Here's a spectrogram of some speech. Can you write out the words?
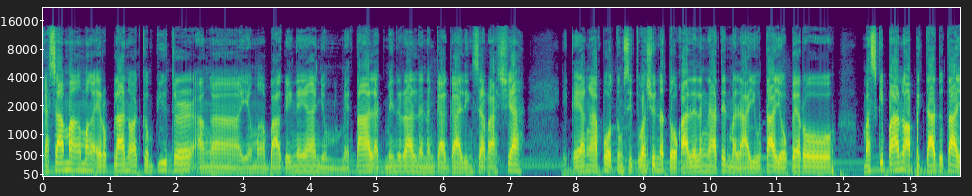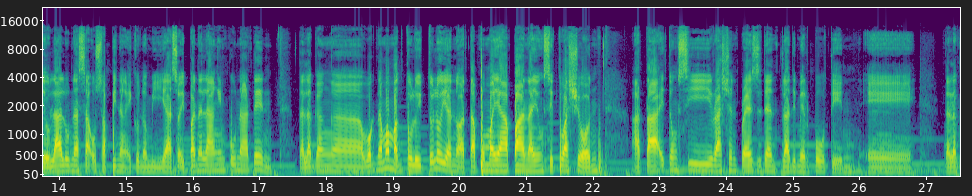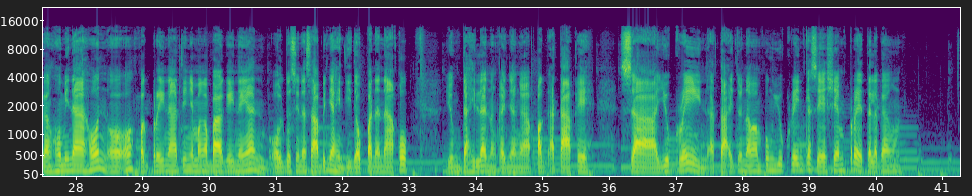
Kasama ang mga eroplano at computer, ang uh, yung mga bagay na yan, yung metal at mineral na nanggagaling sa Russia. Eh, kaya nga po, itong sitwasyon na to, kala lang natin malayo tayo, pero maski paano apektado tayo, lalo na sa usapin ng ekonomiya. So ipanalangin po natin, talagang uh, wag naman magtuloy-tuloy ano, at uh, pumayapa na yung sitwasyon. At uh, itong si Russian President Vladimir Putin, eh, talagang huminahon. Oo, pag-pray natin yung mga bagay na yan. Although sinasabi niya hindi daw pananakop yung dahilan ng kanyang uh, pag-atake sa Ukraine. At uh, ito naman pong Ukraine kasi syempre talagang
